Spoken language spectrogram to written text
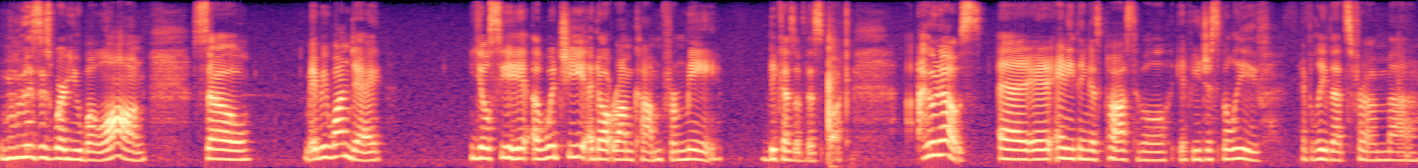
this is where you belong. So maybe one day you'll see a witchy adult rom-com from me because of this book. Who knows? Uh, anything is possible if you just believe. I believe that's from uh,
